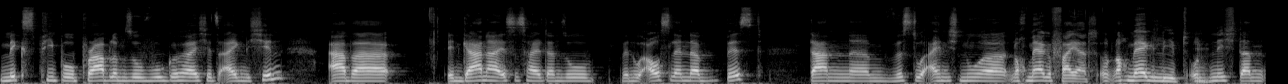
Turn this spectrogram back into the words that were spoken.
Mixed People Problem, so wo gehöre ich jetzt eigentlich hin? Aber in Ghana ist es halt dann so, wenn du Ausländer bist, dann ähm, wirst du eigentlich nur noch mehr gefeiert und noch mehr geliebt und nicht dann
